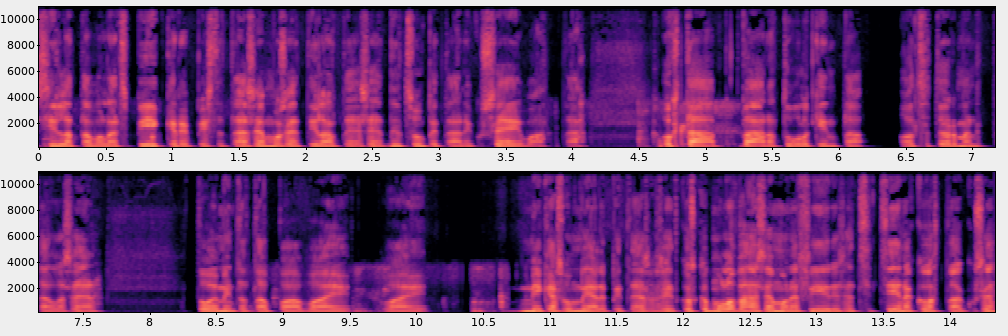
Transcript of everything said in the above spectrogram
sillä tavalla, että speakeri pistetään semmoiseen tilanteeseen, että nyt sun pitää niinku seivaa tämä. Onko tämä väärä tulkinta? Oletko törmännyt tällaiseen toimintatapaan vai, vai mikä sun mielipiteesi on siitä? Koska mulla on vähän semmoinen fiilis, että sit siinä kohtaa, kun se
